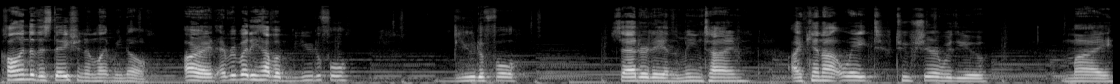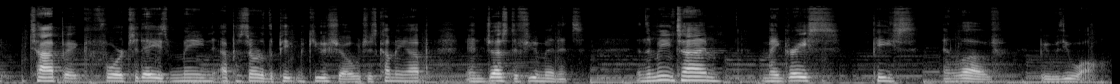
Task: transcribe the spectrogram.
Call into the station and let me know. All right, everybody have a beautiful, beautiful Saturday in the meantime. I cannot wait to share with you my topic for today's main episode of the Pete McHugh Show, which is coming up in just a few minutes. In the meantime, may grace, peace, and love be with you all.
